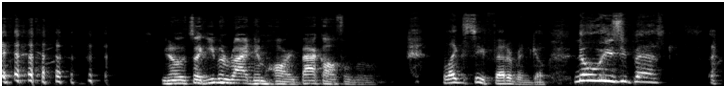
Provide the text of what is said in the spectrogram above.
You know, it's like you've been riding him hard. Back off a little. I'd like to see Fetterman go, no easy baskets. I'd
